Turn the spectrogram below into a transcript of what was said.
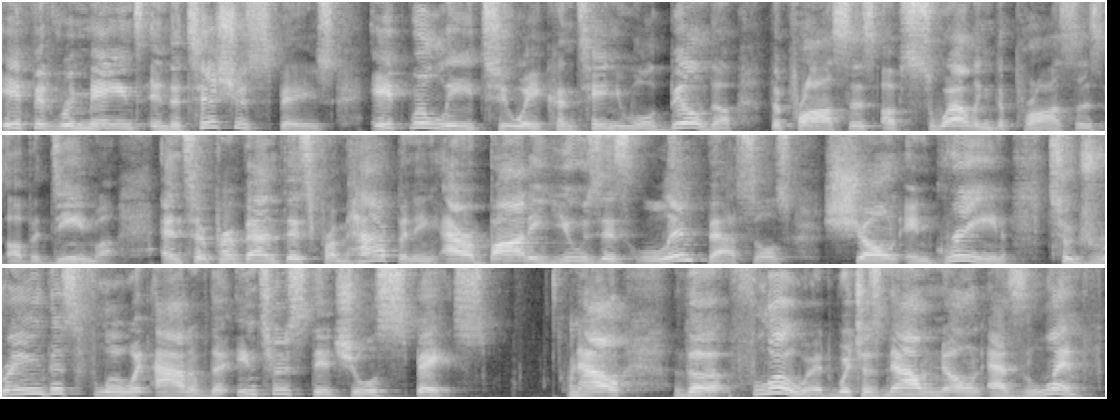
If it remains in the tissue space, it will lead to a continual buildup, the process of swelling, the process of edema. And to prevent this from happening, our body uses lymph vessels, shown in green, to drain this fluid out of the interstitial space. Now, the fluid, which is now known as lymph,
